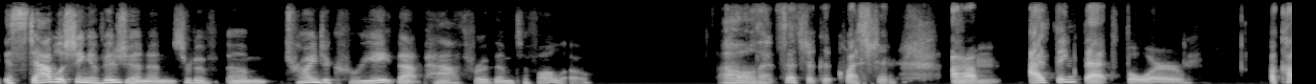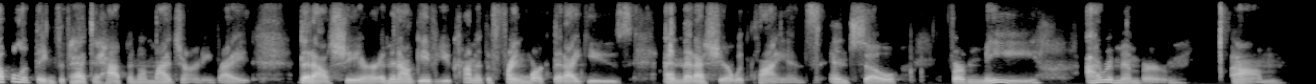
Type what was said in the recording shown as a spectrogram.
establishing a vision and sort of um, trying to create that path for them to follow? Oh, that's such a good question. Um, I think that for a couple of things have had to happen on my journey, right? That I'll share, and then I'll give you kind of the framework that I use and that I share with clients. And so for me, I remember um,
